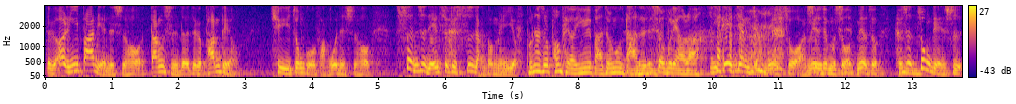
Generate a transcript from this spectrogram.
这个二零一八年的时候，当时的这个 Pompeo 去中国访问的时候，甚至连这个司长都没有。不，那时候 Pompeo 因为把中共打的是受不了了。你可以这样讲，没有错啊，没有这么做，没有错。可是重点是。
